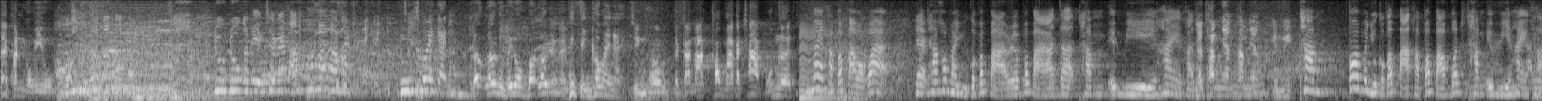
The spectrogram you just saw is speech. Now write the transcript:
ได้พันกว่าวิวดูดูกันเองใช่ไหมคะ ช่วยช่วยๆกัน แล้วแล้วหนูไปลงเพราะแล้วยังไง พี่สิงห์เข้ามาไง สิงห์เขาแต่การมาเข้ามากระชากผมเลย ไม่ค่ะป้าป๋าบอกว่าเนี่ยถ้าเข้ามาอยู่กับป้าป๋าแล้วป้าป๋าจะทำเอ็มวีให้ค่ะแล้วทำยังทำยังเอ็มวีทำก็มาอยู่กับป้าป๋าค่ะป้าป๋าก็ทำเอ็มวีให้ค่ะ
